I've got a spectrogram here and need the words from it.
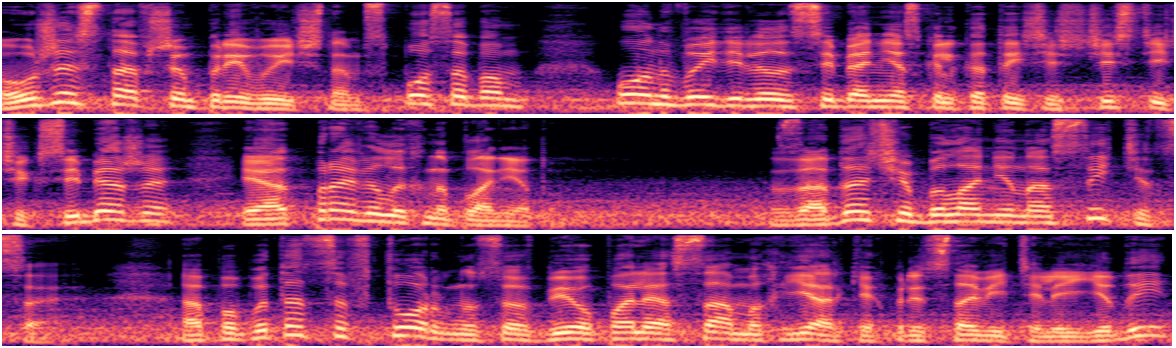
Уже ставшим привычным способом, он выделил из себя несколько тысяч частичек себя же и отправил их на планету. Задача была не насытиться, а попытаться вторгнуться в биополя самых ярких представителей еды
